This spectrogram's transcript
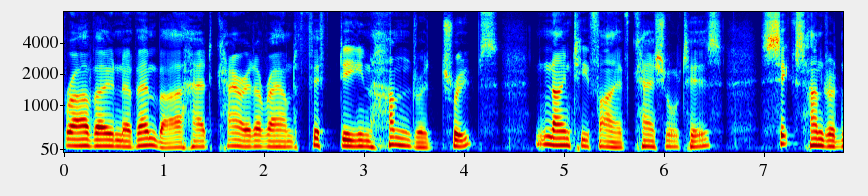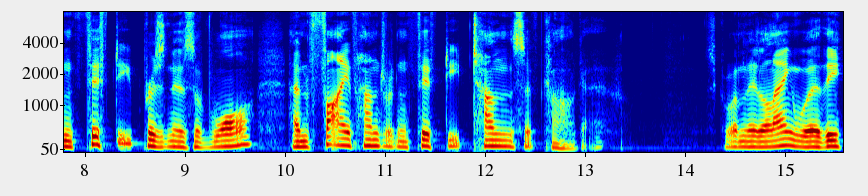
Bravo November had carried around 1,500 troops, 95 casualties, 650 prisoners of war, and 550 tons of cargo. Squadron Langworthy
